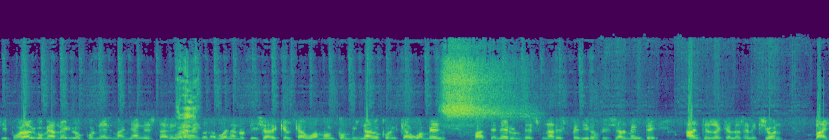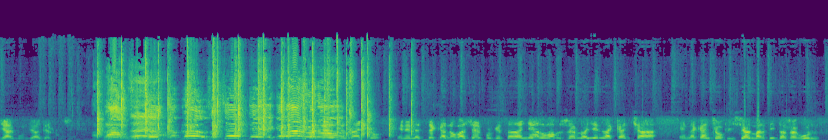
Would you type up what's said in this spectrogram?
Si por algo me arreglo con él, mañana estaré Órale. dando la buena noticia de que el Caguamón combinado con el Caguamén va a tener un des- una despedida oficialmente antes de que la selección vaya al Mundial de Rusia. ¡Aplausos, Chente! ¡Aplausos, Chente! ¡Qué Va a ser en bárbaro! el rancho, en el Azteca no va a ser porque está dañado, vamos a hacerlo ahí en la cancha, en la cancha oficial Martita Sagún.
